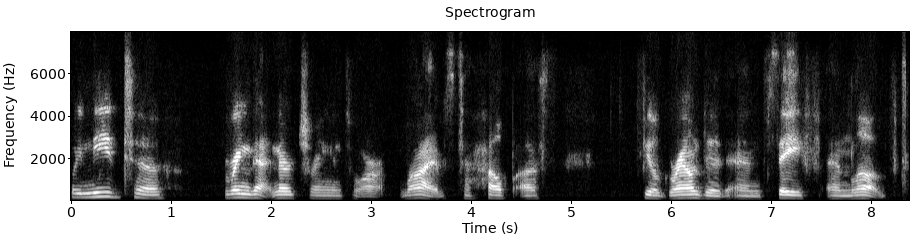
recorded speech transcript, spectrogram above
we need to bring that nurturing into our lives to help us feel grounded and safe and loved.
